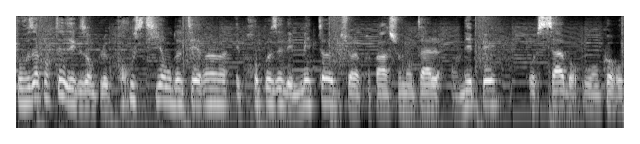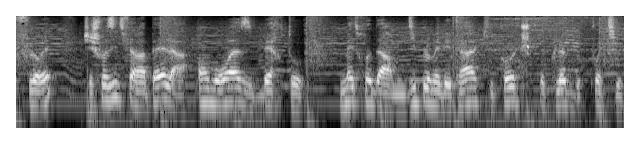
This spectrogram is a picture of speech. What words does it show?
Pour vous apporter des exemples croustillants de terrain et proposer des méthodes sur la préparation mentale en épée, au sabre ou encore au fleuret, j'ai choisi de faire appel à Ambroise Berthaud, maître d'armes diplômé d'État qui coach au club de Poitiers.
